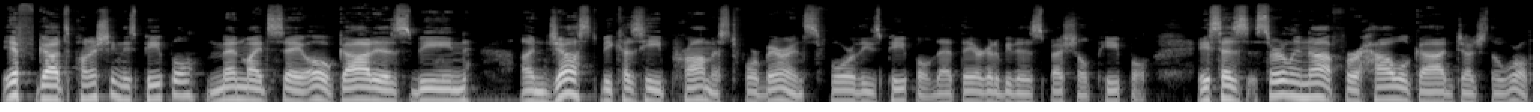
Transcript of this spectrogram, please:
if God's punishing these people, men might say, oh, God is being unjust because he promised forbearance for these people, that they are going to be the special people. He says, certainly not, for how will God judge the world?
